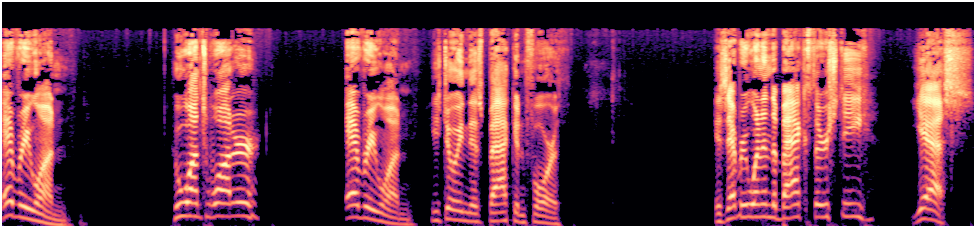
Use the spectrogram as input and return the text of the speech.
Everyone. Who wants water? Everyone. He's doing this back and forth. Is everyone in the back thirsty? Yes.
